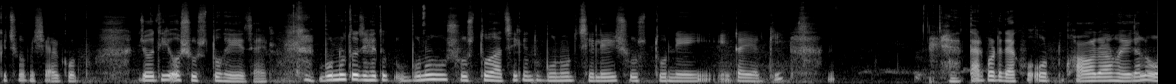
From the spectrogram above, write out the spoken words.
কিছু আমি শেয়ার করব যদি ও সুস্থ হয়ে যায়। বুনু তো যেহেতু বুনু সুস্থ আছে কিন্তু বুনুর ছেলে সুস্থ নেই এটাই আর কি। হ্যাঁ তারপরে দেখো ওর খাওয়া দাওয়া হয়ে গেল ও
